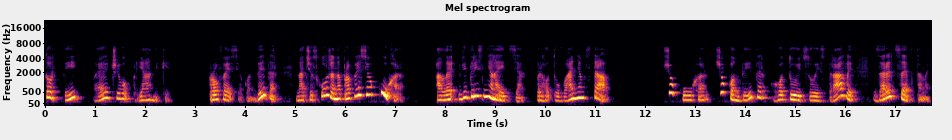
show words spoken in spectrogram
торти, печиво, пряники. Професія кондитер наче схожа на професію кухара, але відрізняється приготуванням страв. Що кухар, що кондитер готують свої страви за рецептами,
